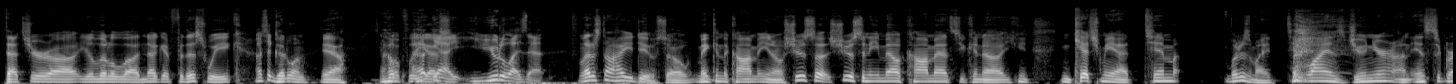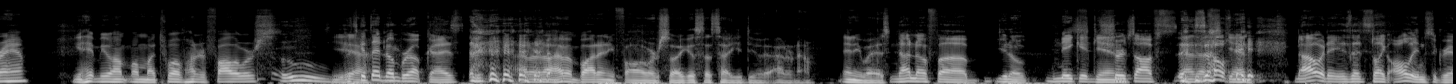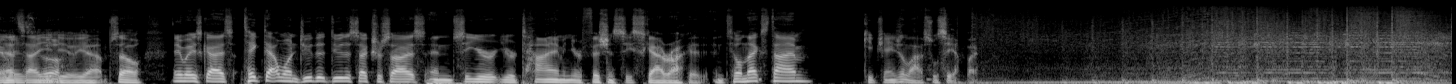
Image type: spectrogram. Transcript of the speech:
that's your uh, your little uh, nugget for this week. that's a good one. Yeah. I hope, Hopefully, I- you guys yeah, utilize that. let us know how you do. So making the comment, you know, shoot us a, shoot us an email comments. You can uh, you can you can catch me at Tim what is my Tim Lyons Jr. on Instagram. You can hit me on, on my 1,200 followers. Ooh, Yeah. let's get that number up, guys. I don't know. I haven't bought any followers, so I guess that's how you do it. I don't know. Anyways, Not enough, uh, you know, naked Skin. shirts off. Nowadays, that's like all Instagram that's is. how you Ugh. do. Yeah. So, anyways, guys, take that one. Do the do this exercise and see your your time and your efficiency skyrocket. Until next time, keep changing lives. We'll see you. Bye.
